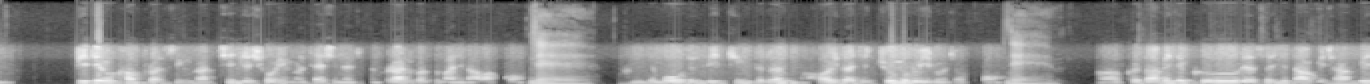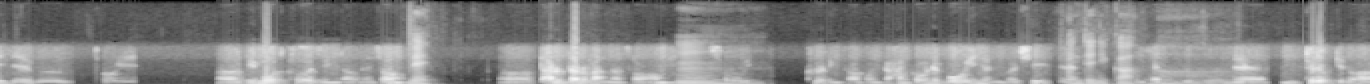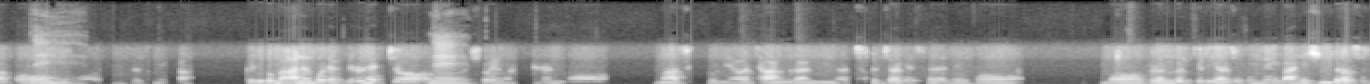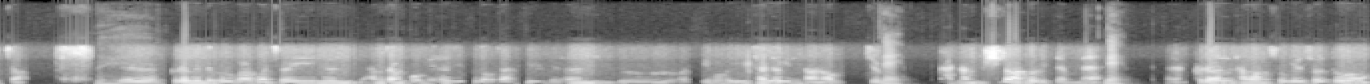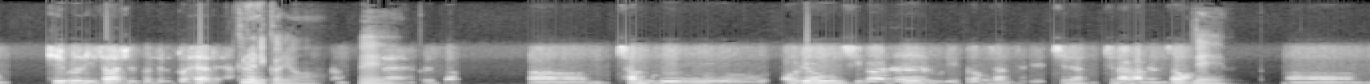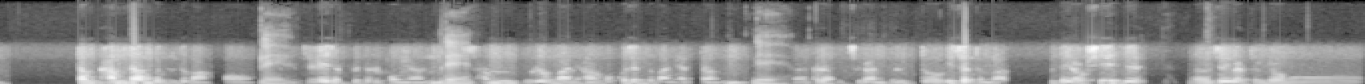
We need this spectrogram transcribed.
video conferencing 같이 이제 showing을 대신해 주는 그런 것도 많이 나왔고 네, 이제 모든 미팅들은 거의 다 이제 Zoom으로 이루어졌고 네, 어, 그 다음에 이제 그래서 이제 나오기 시작한 게 이제 그 어, 리모트 클로징이라고 해서 네, 어, 따로따로 만나서 음, 서로 클로징도 하고 그러니까 한꺼번에 모이는 것이 안 되니까. 굉장히 아, 네, 두렵기도 하고 네. 뭐 그렇습니까. 그리고 많은 고생들을 했죠. 네. 쇼잉할 때는 뭐 마스크며 장갑이며 철저하게 써야 되고 뭐 그런 것들이 아주 굉장히 많이 힘들었었죠. 네, 예, 그럼에도 불구하고 저희는 항상 보면은 이 부동산 필드는 그 어떻게 보면 일차적인 산업, 즉 네. 가장 필요한 거기 때문에 네. 예, 그런 상황 속에서도 집을 이사하실 분들은 또 해야 돼요. 그러니까요. 네. 네, 그래서 어, 참그 어려운 시간을 우리 부동산들이 지나, 지나가면서 네. 어, 참 감사한 분들도 많고 네. 이제 에이전트들을 보면 네. 참 노력 많이 하고 고생도 많이 했던 네. 어, 그런 시간들도 있었던 것 같아요. 근데 역시 이제 어, 저희 같은 경우는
